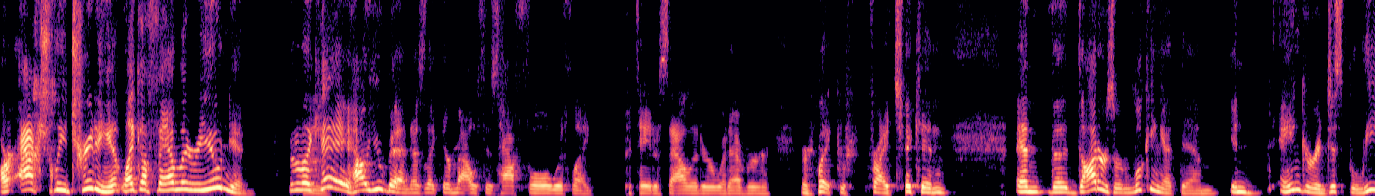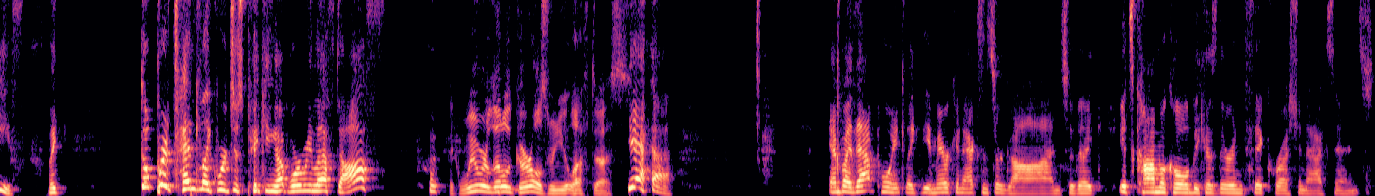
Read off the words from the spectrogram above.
are actually treating it like a family reunion. They're like, mm. "Hey, how you been?" As like their mouth is half full with like potato salad or whatever, or like fried chicken. And the daughters are looking at them in anger and disbelief. Like, don't pretend like we're just picking up where we left off. like we were little girls when you left us. Yeah. And by that point, like the American accents are gone. So like it's comical because they're in thick Russian accents.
